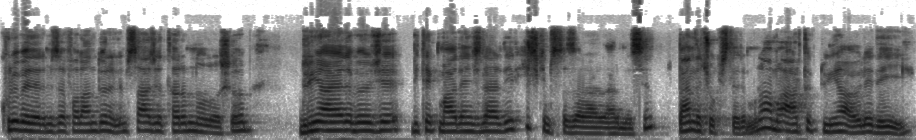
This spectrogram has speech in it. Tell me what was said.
kulübelerimize falan dönelim. Sadece tarımla ulaşalım. Dünyaya da böylece bir tek madenciler değil hiç kimse zarar vermesin. Ben de çok isterim bunu ama artık dünya öyle değil.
